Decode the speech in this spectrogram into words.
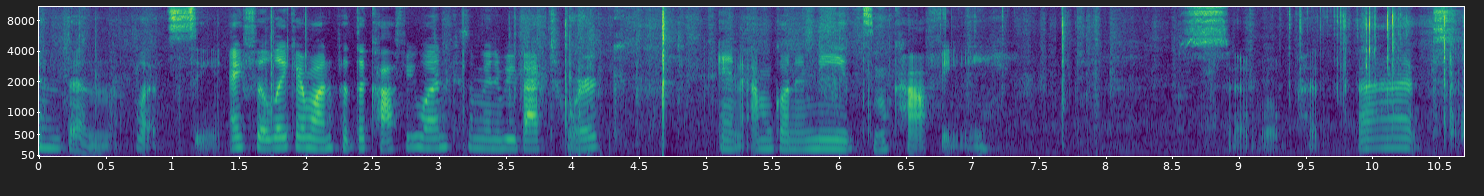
And then let's see. I feel like I want to put the coffee one because I'm going to be back to work and I'm going to need some coffee. So we'll put that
